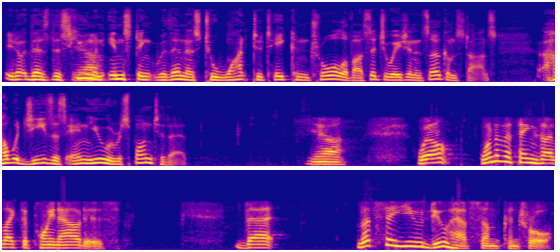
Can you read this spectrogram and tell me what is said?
You know, there's this human yeah. instinct within us to want to take control of our situation and circumstance. How would Jesus and you respond to that? Yeah. Well, one of the things I like to point out is that let's say you do have some control.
